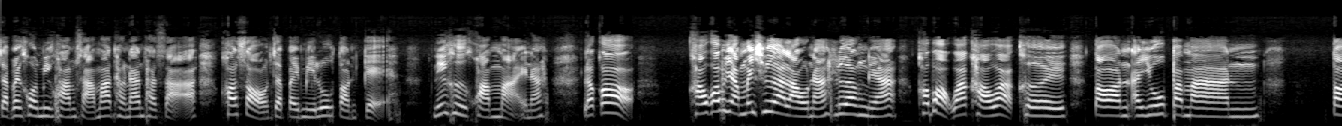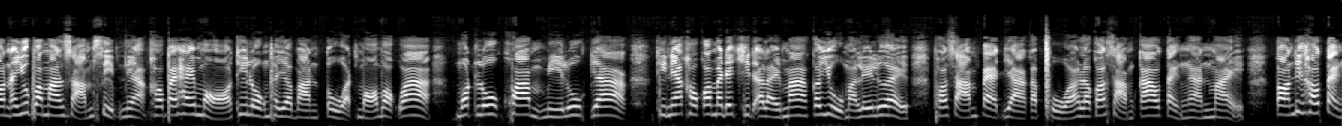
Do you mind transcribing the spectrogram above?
จะเป็นคนมีความสามารถทางด้านภาษา ข้อสองจะไปมีลูกตอนแก่ นี่คือความหมายนะ แล้วก็เขาก็ยังไม่เชื่อเรานะ เรื่องเนี้ยเขาบอกว่าเขาอะเคยตอนอายุประมาณ ตอนอายุประมาณ 30 เนี่ยเขาไปให้หมอที่โรงพยาบาลตรวจ หมอบอกว่ามดลูกคว่ำมีลูกยาก ทีเนี้ยเขาก็ไม่ได้คิดอะไรมากก็อยู่มาเรื่อยๆ พอ 38 หย่ากับผัว แล้วก็ 39 แต่งงานใหม่ ตอนที่เขาแต่ง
